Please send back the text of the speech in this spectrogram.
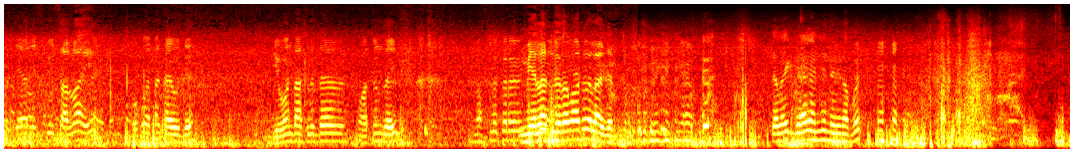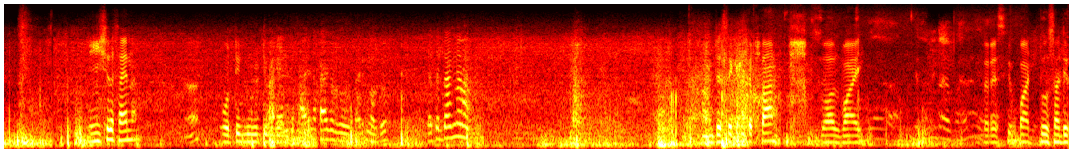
सध्या रेस्क्यू चालू आहे. बघू आता काय होते जिवंत असलं तर वाचून जाईल. नसलं तर मेला असलं तर वाचवायला लागेल. त्याला एक बॅग आणली नवीन आपण. इन्शुरन्स आहे ना? ओ टी पी काय करतो? त्याचं टाक ना आमचे सेकंड कप्तान सुहास रेस्क्यू पार्ट टू साठी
